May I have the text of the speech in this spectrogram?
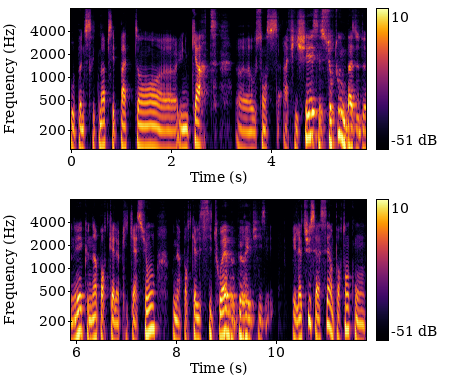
OpenStreetMap, c'est pas tant euh, une carte euh, au sens affiché, c'est surtout une base de données que n'importe quelle application ou n'importe quel site web peut réutiliser. Et là-dessus, c'est assez important qu'on,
